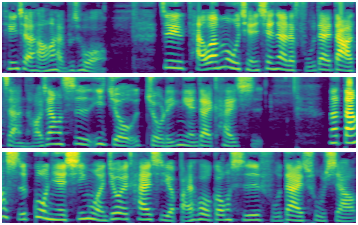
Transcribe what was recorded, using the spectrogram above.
听起来好像还不错。至于台湾目前现在的福袋大战，好像是一九九零年代开始。那当时过年的新闻就会开始有百货公司福袋促销，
